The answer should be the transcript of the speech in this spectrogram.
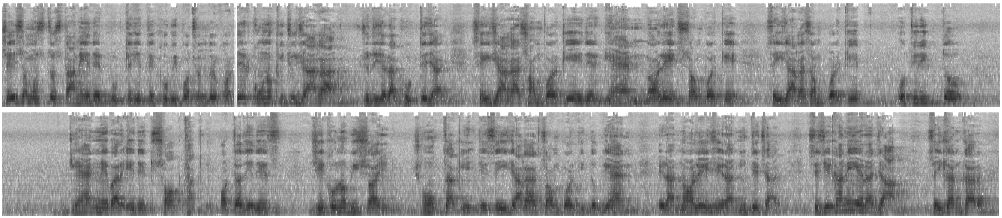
সেই সমস্ত স্থানে এদের ঘুরতে যেতে খুবই পছন্দ করে। এদের কোনো কিছু জায়গার যদি যারা ঘুরতে যায়, সেই জায়গা সম্পর্কে এদের জ্ঞান নলেজ সম্পর্কে, সেই জায়গা সম্পর্কে অতিরিক্ত জ্ঞান নেবার এদের শখ থাকে। অর্থাৎ এদের যে কোনো বিষয়ে ঝোঁক থাকে যে সেই জায়গা সম্পর্কিত জ্ঞান, এরা নলেজ এরা নিতে চায়। সে যেখানেই এরা যাক, সেইখানকার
